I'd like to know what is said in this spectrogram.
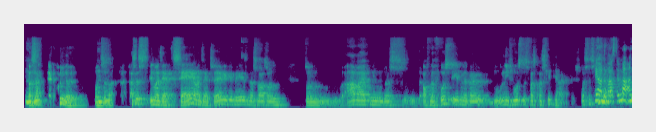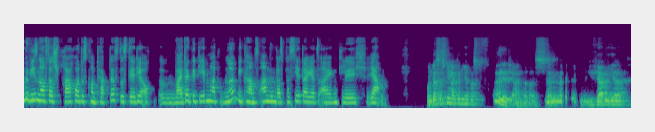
Was mhm. sagt der Kunde? Und mhm. so weiter. Das ist immer sehr zäh und sehr träge gewesen. Das war so ein, so ein Arbeiten, das auf einer Frustebene, weil du nicht wusstest, was passiert hier eigentlich. Das ist ja, und du warst immer angewiesen auf das Sprachrohr des Kontaktes, das der dir auch äh, weitergegeben hat. Ne? Wie kam es an? Was passiert da jetzt eigentlich? Ja. Und das ist hier natürlich etwas völlig anderes. Denn äh, ich habe hier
